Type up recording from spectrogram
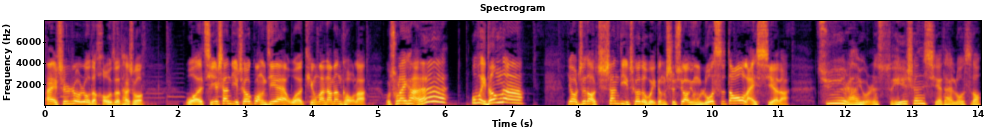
爱吃肉肉的猴子他说：“我骑山地车逛街，我停万达门口了，我出来一看，哎，我尾灯呢？要知道，山地车的尾灯是需要用螺丝刀来卸的。”居然有人随身携带螺丝刀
